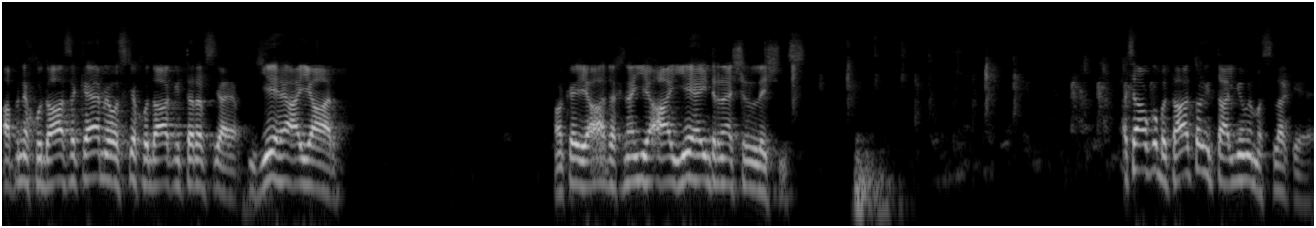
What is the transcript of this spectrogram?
اپنے خدا سے کہ میں اس کے خدا کی طرف سے آیا یہ ہے آئی آر۔ اوکے یاد رکھنا، یہ یہ ہے انٹرنیشنل ریلیشنس اچھا آپ کو بتاتا ہوں یہ میں مسئلہ کیا ہے۔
